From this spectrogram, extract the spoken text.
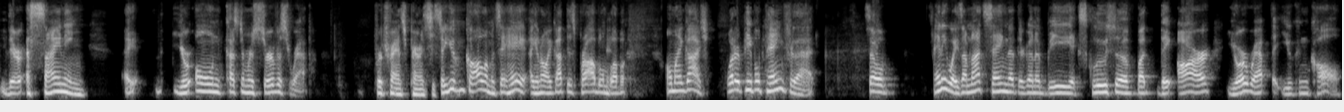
They're assigning a, your own customer service rep for transparency. So you can call them and say, hey, you know, I got this problem, blah, blah. Oh my gosh, what are people paying for that? So, anyways, I'm not saying that they're going to be exclusive, but they are your rep that you can call.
